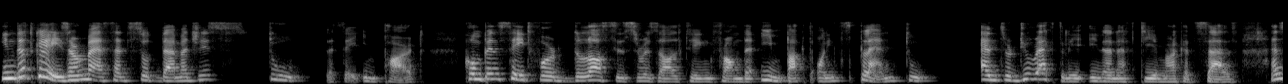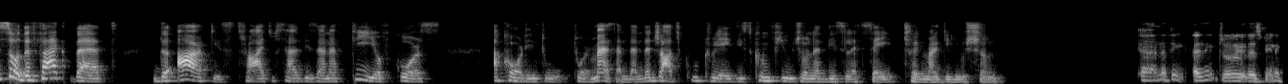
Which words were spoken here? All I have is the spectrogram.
in that case hermes had sought damages to let's say in part compensate for the losses resulting from the impact on its plan to enter directly in nft market itself and so the fact that the artist tried to sell this NFT, of course, according to, to Hermes, and then the judge could create this confusion and this, let's say, trademark dilution. Yeah, and I think I think Giulia, there's been a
